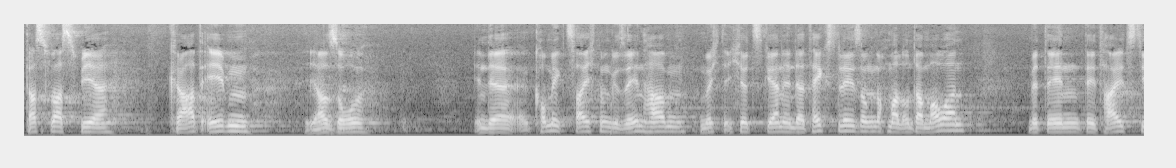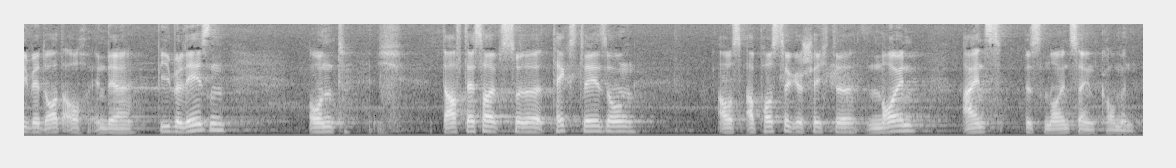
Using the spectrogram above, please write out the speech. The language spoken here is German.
Das, was wir gerade eben ja so in der Comiczeichnung gesehen haben, möchte ich jetzt gerne in der Textlesung nochmal untermauern mit den Details, die wir dort auch in der Bibel lesen. Und ich darf deshalb zur Textlesung aus Apostelgeschichte 9, 1 bis 19 kommen.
